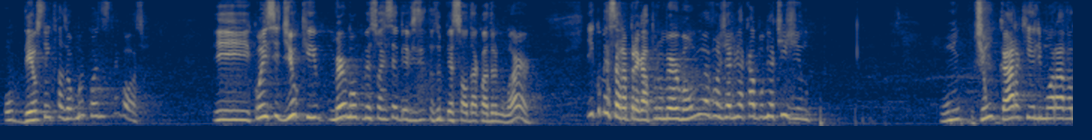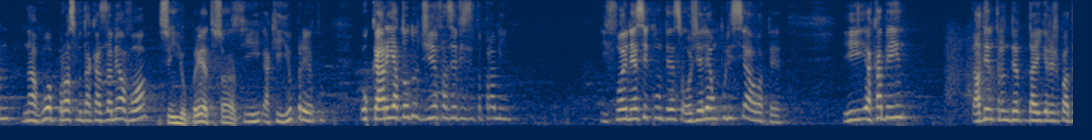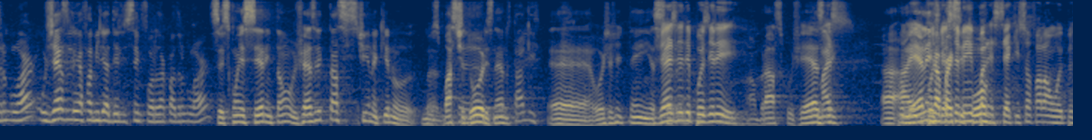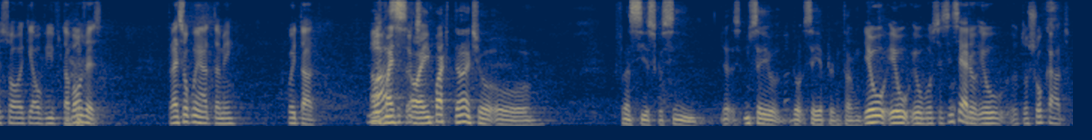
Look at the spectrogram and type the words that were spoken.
ou Deus tem que fazer alguma coisa nesse negócio. E coincidiu que meu irmão começou a receber visitas do pessoal da quadrangular e começaram a pregar para o meu irmão e o evangelho me acabou me atingindo. Um- tinha um cara que ele morava na rua próxima da casa da minha avó, isso em Rio Preto, só Sim, aqui em Rio Preto. o cara ia todo dia fazer visita para mim. E foi nesse contexto. Hoje ele é um policial até. E acabei adentrando dentro da igreja quadrangular. O Gesley e a família dele sempre foram da quadrangular. Vocês conheceram, então, o Gesley que está assistindo aqui no, nos bastidores, né? Tá ali. É, hoje a gente tem esse. Gesley, depois ele. Um abraço pro Gesley. Mas a, a Ellen já podcast, Você vem participou. aparecer aqui só falar um oi, pessoal, aqui ao vivo, tá bom, Gesley? Traz seu cunhado também. Coitado. Mas, Mas, ó, é impactante, o, o Francisco, assim. Eu Não sei, eu, você ia perguntar algum. Eu, eu, eu vou ser sincero, eu, eu tô chocado.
